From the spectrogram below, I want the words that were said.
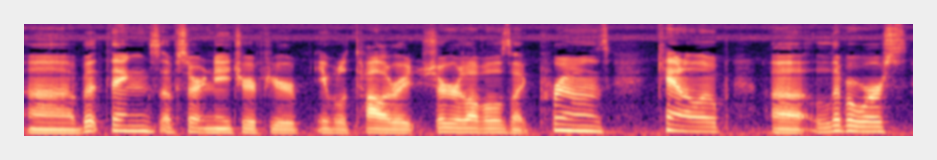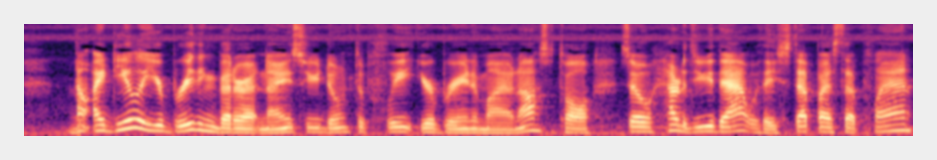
uh, but things of certain nature if you're able to tolerate sugar levels like prunes, cantaloupe, uh, liverwurst. Now, ideally, you're breathing better at night so you don't deplete your brain of myo-inositol. So, how to do that with a step by step plan?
